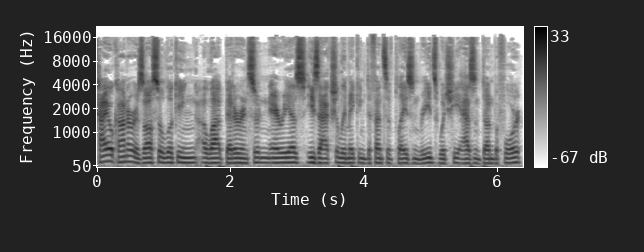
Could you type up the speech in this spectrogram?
Kyle Connor is also looking a lot better in certain areas. He's actually making defensive plays and reads, which he hasn't done before,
